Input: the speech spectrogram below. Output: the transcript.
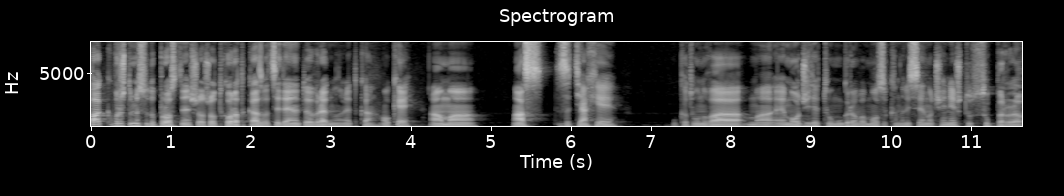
пак връщаме се до прости неща, защото хората казват седенето е вредно, нали така? Окей, ама аз за тях е като това емоджи, дето му гръмва мозъка, нали? Се едно, че е нещо супер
